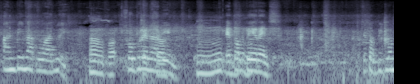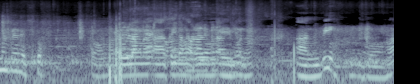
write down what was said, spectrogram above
Anbi nakuha nyo eh? Ah, po. Sobrang Check lalim. Mhm. Ito ang parents. Ito, video ng parents to. Ito ang magulang ng ating nakuhang ibon, no? Anbi. Buha.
